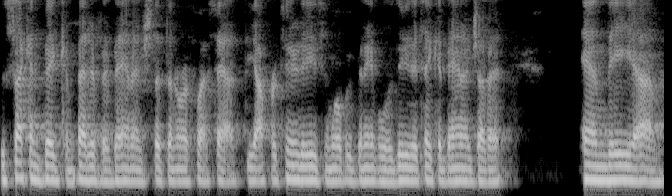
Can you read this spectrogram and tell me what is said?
the second big competitive advantage that the Northwest had, the opportunities and what we've been able to do to take advantage of it. And the, uh,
